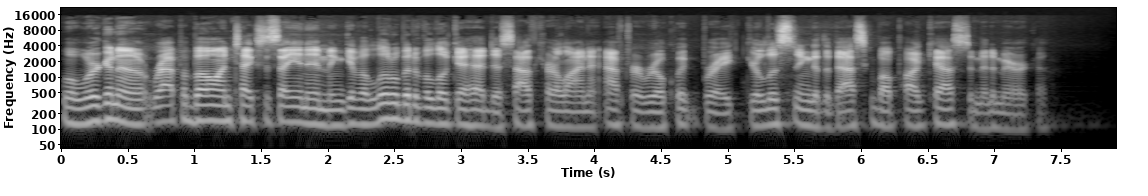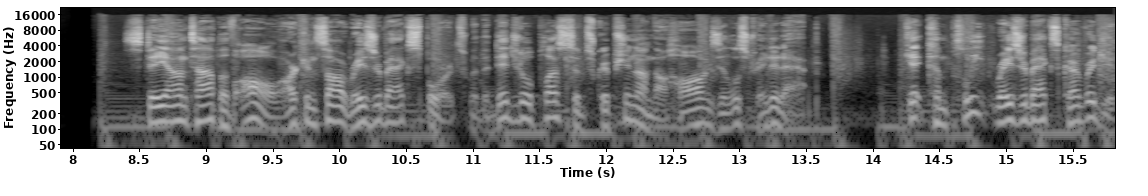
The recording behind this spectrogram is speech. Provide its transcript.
Well, we're gonna wrap a bow on Texas A&M and give a little bit of a look ahead to South Carolina after a real quick break. You're listening to the Basketball Podcast of Mid America. Stay on top of all Arkansas Razorback sports with a Digital Plus subscription on the Hogs Illustrated app. Get complete Razorbacks coverage in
